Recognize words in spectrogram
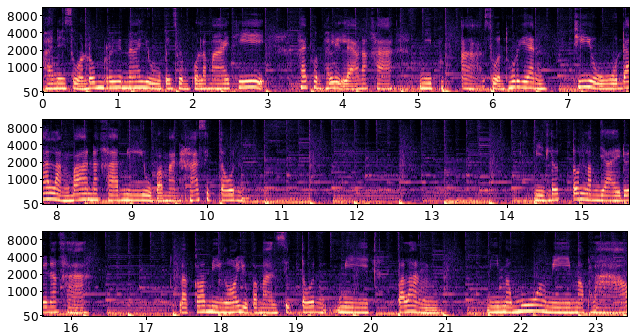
ภายในสวนร่มรื่นน่าอยู่เป็นสวนผลไม้ที่ให้ผลผลิตแล้วนะคะ มีสวนทุเรียนที่อยู่ด้านหลังบ้านนะคะ มีอยู่ประมาณ 50 ต้น มีต้นลำไยด้วยนะคะ แล้วก็มีง้ออยู่ประมาณ 10 ต้น มีฝรั่ง มีมะม่วง มีมะพร้าว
